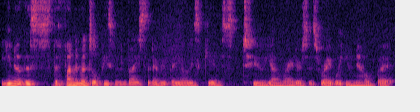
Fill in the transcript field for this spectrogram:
you know this the fundamental piece of advice that everybody always gives to young writers is write what you know. But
